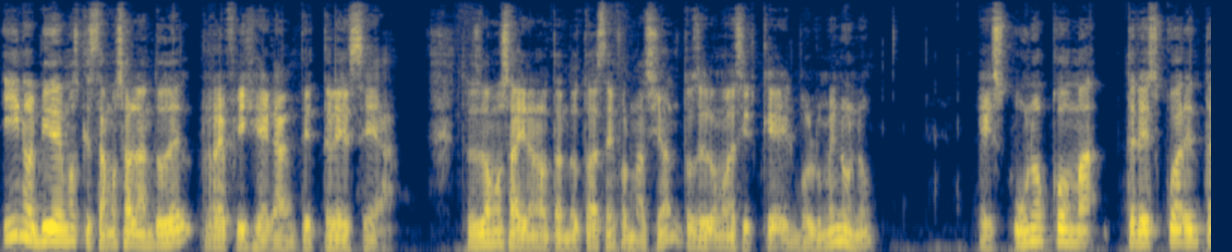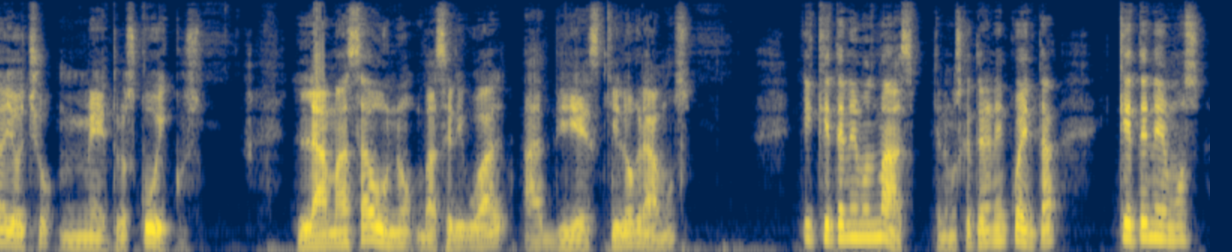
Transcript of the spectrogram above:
y no olvidemos que estamos hablando del refrigerante 13A. Entonces vamos a ir anotando toda esta información. Entonces vamos a decir que el volumen 1 es 1,348 metros cúbicos. La masa 1 va a ser igual a 10 kilogramos. ¿Y qué tenemos más? Tenemos que tener en cuenta que tenemos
